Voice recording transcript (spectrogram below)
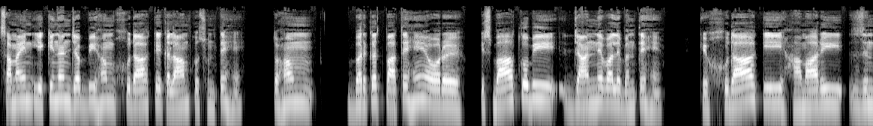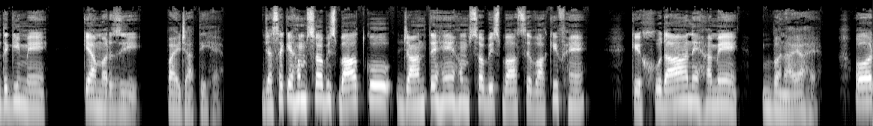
سامعین، یقیناً جب بھی ہم خدا کے کلام کو سنتے ہیں تو ہم برکت پاتے ہیں اور اس بات کو بھی جاننے والے بنتے ہیں کہ خدا کی ہماری زندگی میں کیا مرضی پائی جاتی ہے۔ جیسا کہ ہم سب اس بات کو جانتے ہیں، ہم سب اس بات سے واقف ہیں کہ خدا نے ہمیں بنایا ہے۔ اور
